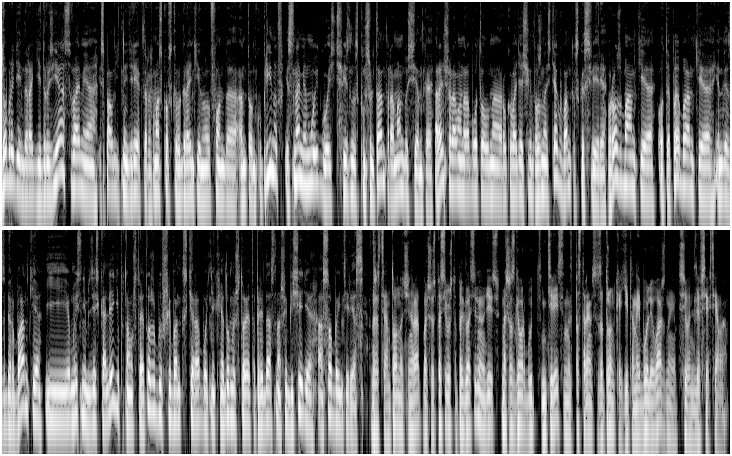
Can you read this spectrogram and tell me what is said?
Добрый день, дорогие друзья. С вами исполнительный директор Московского гарантийного фонда Антон Купринов. И с нами мой гость, бизнес-консультант Роман Дусенко. Раньше Роман работал на руководящих должностях в банковской сфере. В Росбанке, ОТП-банке, Инвестсбербанке. И мы с ним здесь коллеги, потому что я тоже бывший банковский работник. Я думаю, что это придаст нашей беседе особый интерес. Здравствуйте, Антон. Очень рад. Большое спасибо, что пригласили. Надеюсь, наш разговор будет интересен. Мы постараемся затронуть какие-то наиболее важные сегодня для всех темы.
